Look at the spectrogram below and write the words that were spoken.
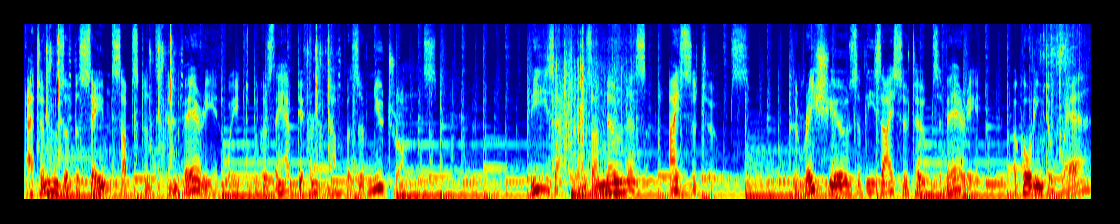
Atoms of the same substance can vary in weight because they have different numbers of neutrons. These atoms are known as isotopes. The ratios of these isotopes vary according to where,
